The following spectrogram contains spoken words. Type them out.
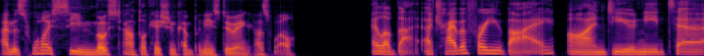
and it's what I see most application companies doing as well. I love that. A try before you buy on do you need to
